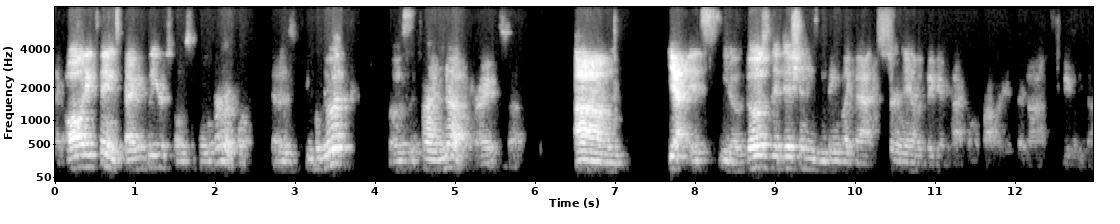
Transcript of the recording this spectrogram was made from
Like all these things, technically you're supposed to pull a permit for. Does people do it? Most of the time, no, right? So, um, yeah, it's, you know, those additions and things like that certainly have a big impact on the property if they're not legally done.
